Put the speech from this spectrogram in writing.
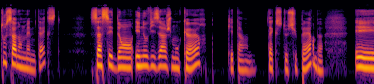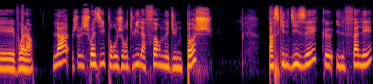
tout ça dans le même texte. Ça, c'est dans Et nos visages, mon cœur, qui est un texte superbe. Et voilà. là, je choisis pour aujourd'hui la forme d'une poche, parce qu'il disait qu'il fallait,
